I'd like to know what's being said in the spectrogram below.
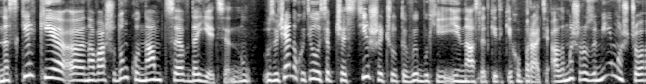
Наскільки, е, на вашу думку, нам це вдається? Ну, звичайно, хотілося б частіше чути вибухи і наслідки таких операцій, але ми ж розуміємо, що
